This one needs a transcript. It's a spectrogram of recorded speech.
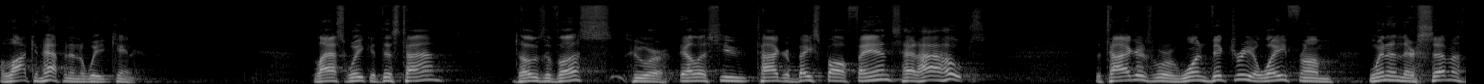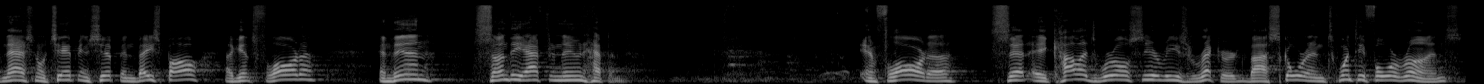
a lot can happen in a week, can it? Last week at this time, those of us who are LSU Tiger baseball fans had high hopes. The Tigers were one victory away from winning their seventh national championship in baseball against Florida. And then Sunday afternoon happened. And Florida set a College World Series record by scoring 24 runs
